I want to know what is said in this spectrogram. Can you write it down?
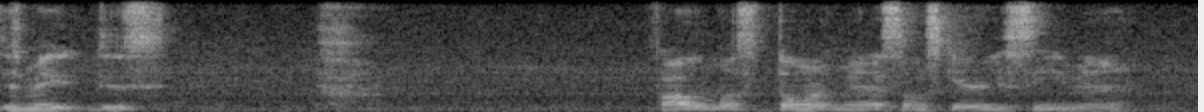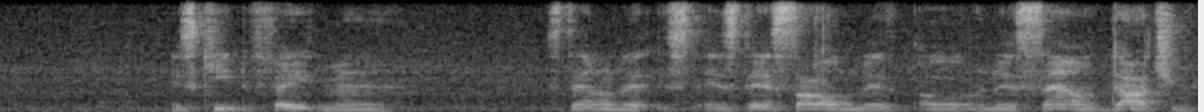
This made this follow amongst thorns, man. That's something scary to see, man. Just keep the faith, man. Stand on that and stand solid on that uh, on that sound doctrine.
